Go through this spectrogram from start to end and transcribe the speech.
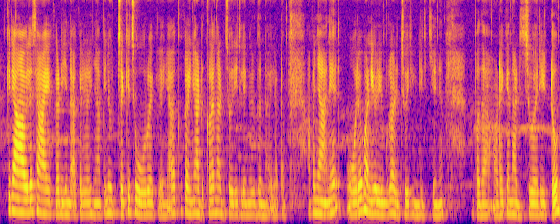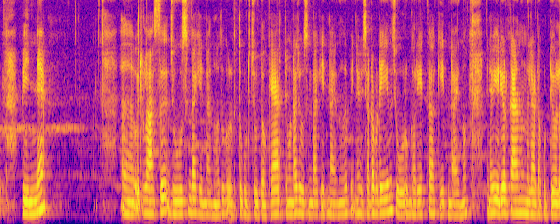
എനിക്ക് രാവിലെ ചായയൊക്കെ അടി ഉണ്ടാക്കൽ കഴിഞ്ഞാൽ പിന്നെ ഉച്ചയ്ക്ക് ചോറ് വയ്ക്കൽ കഴിഞ്ഞാൽ അതൊക്കെ കഴിഞ്ഞ് അടുക്കള ഒന്ന് അടിച്ചു കയറിയിട്ടില്ലെങ്കിൽ ഇതുണ്ടായില്ല കേട്ടോ അപ്പോൾ ഞാൻ ഓരോ പണി കഴിയുമ്പോഴും അടിച്ചു വരിക്കൊണ്ടിരിക്കുകയാണ് അപ്പോൾ അതാ അവിടെയൊക്കെ ഒന്ന് അടിച്ചു വരിയിട്ടു പിന്നെ ഒരു ഗ്ലാസ് ജ്യൂസ് ഉണ്ടാക്കിയിട്ടുണ്ടായിരുന്നു. അത് എടുത്ത് കുടിച്ചു കേട്ടോ ക്യാരറ്റ് കൊണ്ടാണ് ജ്യൂസ് ഉണ്ടാക്കിയിട്ടുണ്ടായിരുന്നത്. പിന്നെ ചടപടേന്ന് ചോറും കറിയൊക്കെ ആക്കിയിട്ടുണ്ടായിരുന്നു. പിന്നെ വീഡിയോ എടുക്കാനൊന്നും നിന്നില്ല കേട്ടോ കുട്ടികൾ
